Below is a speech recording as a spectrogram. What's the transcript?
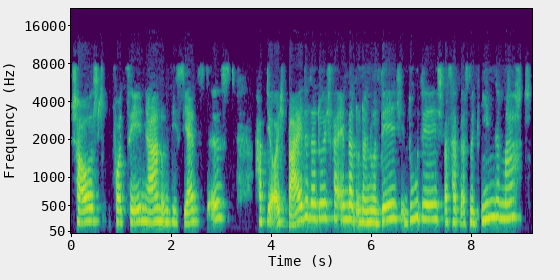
schaust vor zehn Jahren und wie es jetzt ist, Habt ihr euch beide dadurch verändert oder nur dich, du dich? Was hat das mit ihm gemacht?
